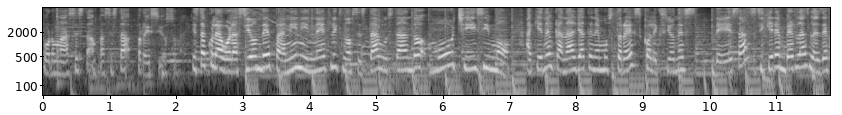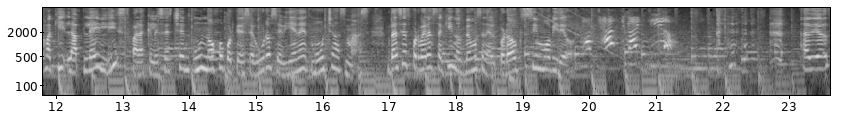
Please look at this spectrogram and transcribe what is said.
por más estampas. Está precioso. Esta colaboración de Panini Netflix nos está gustando muchísimo. Aquí en el canal ya tenemos tres colecciones de esas. Si quieren verlas, les dejo aquí la playlist para que les echen un ojo porque de seguro se vienen muchas más. Gracias por ver hasta aquí. Nos vemos en el próximo video. Adiós.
